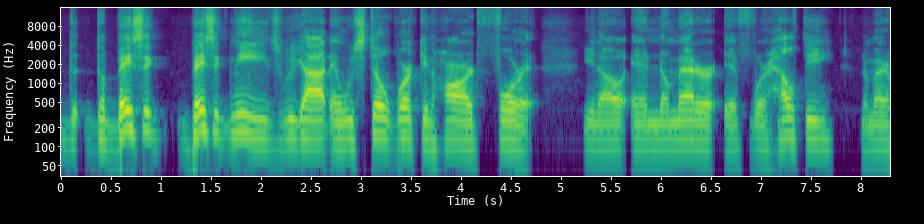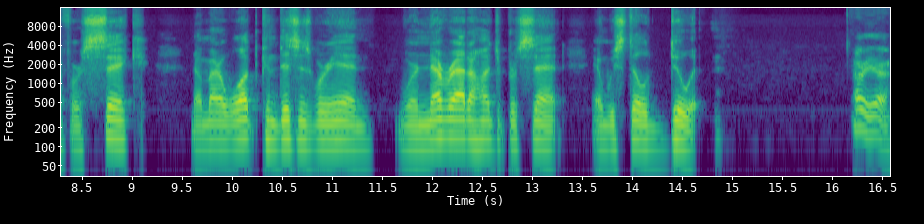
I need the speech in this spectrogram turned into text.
the, the basic basic needs we got, and we still working hard for it, you know. And no matter if we're healthy, no matter if we're sick, no matter what conditions we're in, we're never at hundred percent, and we still do it. Oh yeah,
